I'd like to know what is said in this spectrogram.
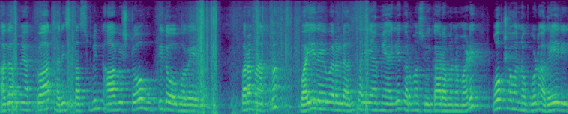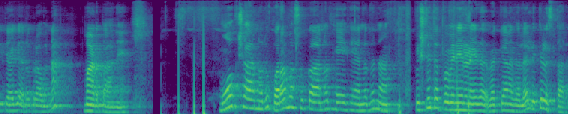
ಅಗಮ್ಯತ್ವಾತ್ ಹರಿಸ್ತಸ್ಮಿನ್ ಆವಿಷ್ಟೋ ಮುಕ್ತಿದೋ ಭವೇ ಪರಮಾತ್ಮ ವೈದೇವರಲ್ಲಿ ಅಂತರ್ಯಾಮಿಯಾಗಿ ಕರ್ಮ ಸ್ವೀಕಾರವನ್ನು ಮಾಡಿ ಮೋಕ್ಷವನ್ನು ಕೂಡ ಅದೇ ರೀತಿಯಾಗಿ ಅನುಗ್ರಹವನ್ನು ಮಾಡ್ತಾನೆ. ಮೋಕ್ಷ ಅನ್ನೋದು ಪರಮ ಸುಖ ಅನ್ನೋದು ಹೇಗೆ ಅನ್ನೋದನ್ನು ವಿಷ್ಣು ತತ್ವ ವಿನಿರ್ಣಯದ ವ್ಯಾಖ್ಯಾನದಲ್ಲಿ ತಿಳಿಸ್ತಾರೆ.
